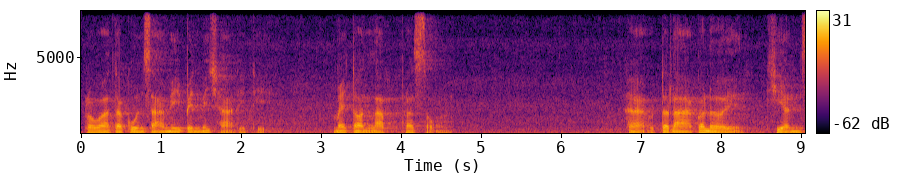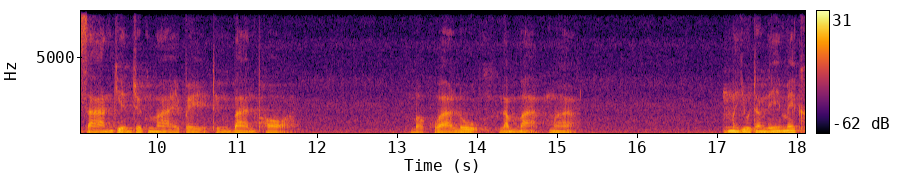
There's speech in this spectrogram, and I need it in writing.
เพราะว่าตระกูลสามีเป็นมิจฉาทิฏฐิไม่ต้อนรับพระสงฆ์อุตราก็เลยเขียนสารเขียนจดหมายไปถึงบ้านพ่อ บอกว่าลูกลำบากมาก มาอยู่ทางนี้ไม่เค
